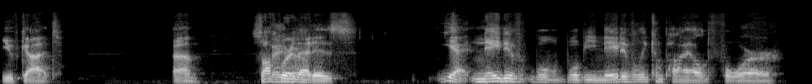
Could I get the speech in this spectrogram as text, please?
You've got um, software that is yeah native will will be natively compiled for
